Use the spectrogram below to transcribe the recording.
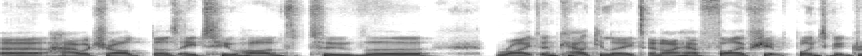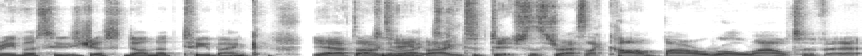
uh, Haor Chall does a two hard to the right and calculate. And I have five ships pointing at Grievous, who's just done a two bank. Yeah, I've done a two right. bag to ditch the stress. I can't barrel roll out of it.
